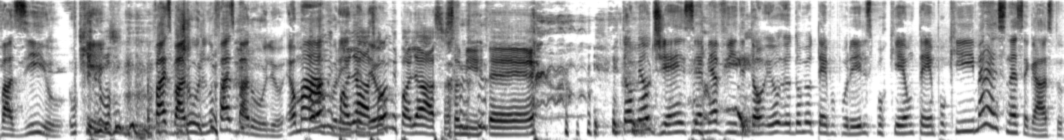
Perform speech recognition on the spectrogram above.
vazio, o quê? Faz barulho? Não faz barulho. É uma Falando em árvore, palhaço, entendeu? falando em palhaço, Samir, é... Então, minha audiência é minha vida. Então, eu, eu dou meu tempo por eles porque é um tempo que merece, né, ser gasto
